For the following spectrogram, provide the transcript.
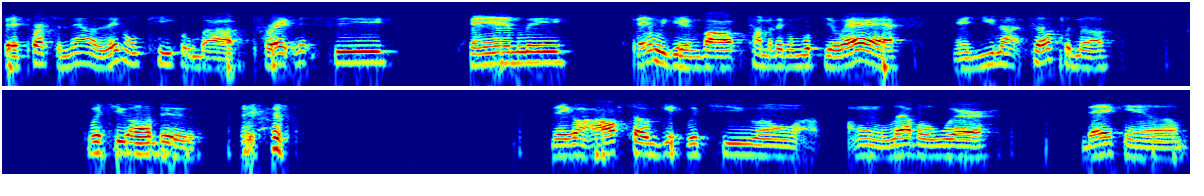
their personality. They're gonna keep them by pregnancy, family. Family get involved. Tell me they're gonna whoop your ass, and you not tough enough. What you gonna do? they're gonna also get with you on on a level where they can um,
